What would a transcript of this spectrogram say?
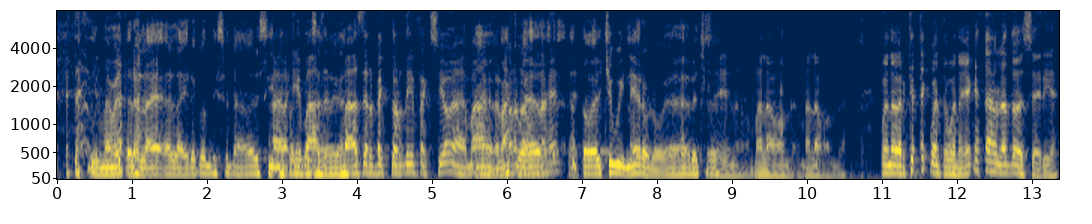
irme a meter al, aire acondicionado del cine. Ah, para va, a ser, vector de infección, además, ah, además a, otra gente. todo el chihuinero lo voy a dejar hecho. Sí, no, mala onda, mala onda. Bueno, a ver, ¿qué te cuento? Bueno, ya que estás hablando de series,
